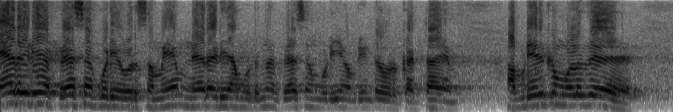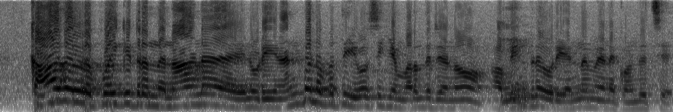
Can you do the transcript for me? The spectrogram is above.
நேரடியா பேசக்கூடிய ஒரு சமயம் நேரடியா மட்டும்தான் பேச முடியும் அப்படின்ற ஒரு கட்டாயம். அப்படி இருக்கும் பொழுது காதல்ல போய்கிட்டு இருந்த நானு என்னுடைய நண்பனை பத்தி யோசிக்க மறந்துட்டேனோ அப்படின்ற ஒரு எண்ணம் எனக்கு வந்துச்சு.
